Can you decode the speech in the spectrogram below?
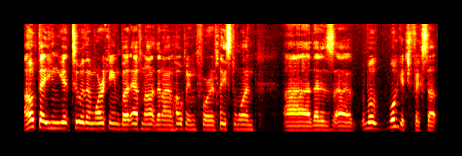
I hope that you can get two of them working, but if not, then I'm hoping for at least one. Uh, that is, uh, we'll we'll get you fixed up.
